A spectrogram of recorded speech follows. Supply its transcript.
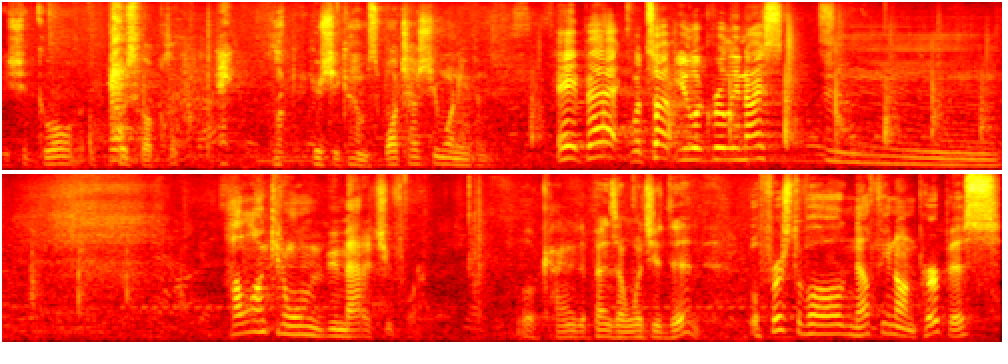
We should go over. First of all, click. Hey, look, here she comes. Watch how she won't even. Hey, Beck, what's up? You look really nice. Hmm. How long can a woman be mad at you for? Well, it kind of depends on what you did. Well, first of all, nothing on purpose.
